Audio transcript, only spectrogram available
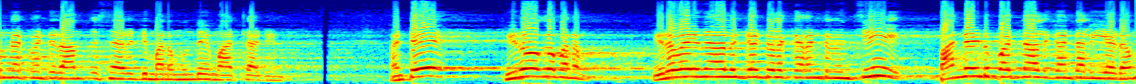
ఉన్నటువంటి రామకృష్ణారెడ్డి మన ముందే మాట్లాడింది అంటే తిరోగమనం. ఇరవై నాలుగు గంటల కరెంటు నుంచి పన్నెండు పద్నాలుగు గంటలు ఇవ్వడం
